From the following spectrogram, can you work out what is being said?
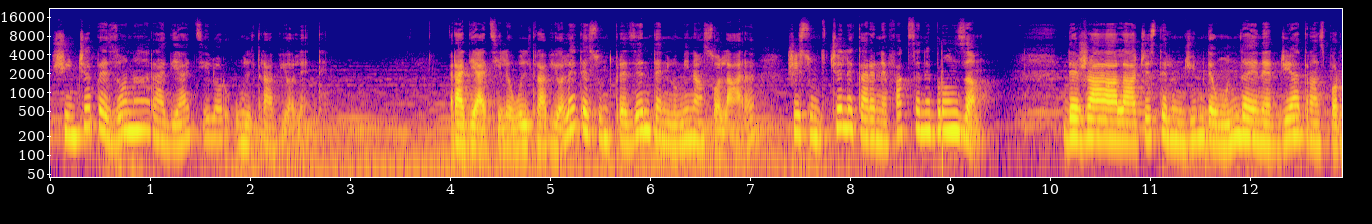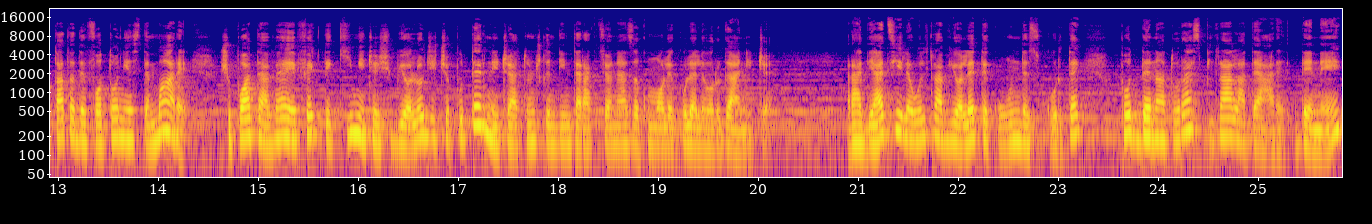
și începe zona radiațiilor ultraviolete. Radiațiile ultraviolete sunt prezente în lumina solară și sunt cele care ne fac să ne bronzăm. Deja la aceste lungimi de undă, energia transportată de foton este mare și poate avea efecte chimice și biologice puternice atunci când interacționează cu moleculele organice – Radiațiile ultraviolete cu unde scurte pot denatura spirala de ADN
